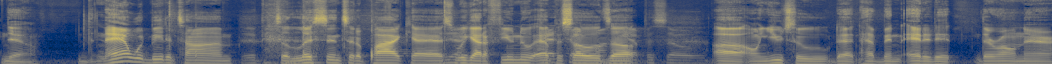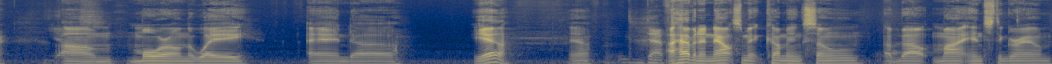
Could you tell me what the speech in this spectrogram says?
yeah. Now would be the time to listen to the podcast. Yeah. We got a few new Catch episodes on up, Episode. uh, on YouTube that have been edited. They're on there. Yes. Um, more on the way, and uh, yeah, yeah. Definitely. I have an announcement coming soon about my Instagram,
